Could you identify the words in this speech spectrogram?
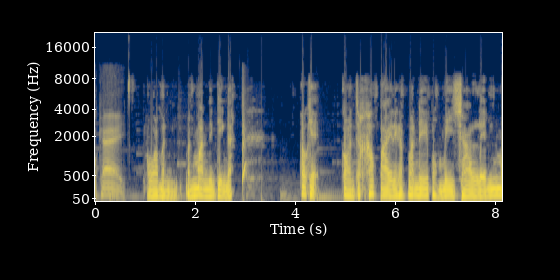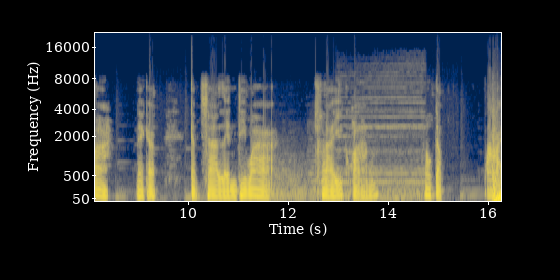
Okay. เพราะว่ามันมันมันจริงๆนะ โอเค ก่อนจะเข้าไปนะครับ วันนี้ผมมีชาเลนจ์มานะครับ กับชาเลนจ์ที่ว่าใครขวางเท่ากับตาย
